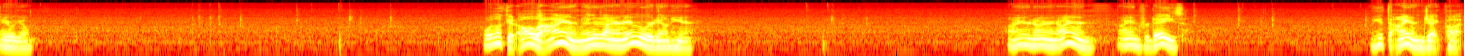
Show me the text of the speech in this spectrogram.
Here we go. Boy, look at all the iron, man. There's iron everywhere down here. Iron, iron, iron. Iron for days. We hit the iron jackpot.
